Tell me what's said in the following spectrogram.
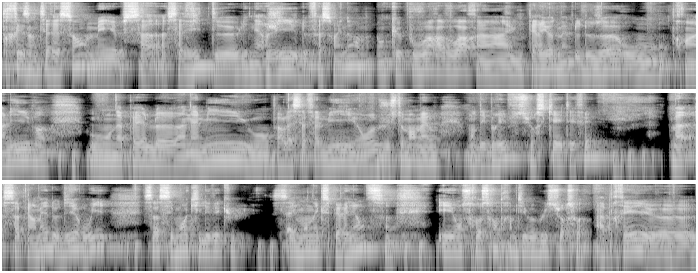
très intéressant, mais ça ça vide l'énergie de façon énorme. Donc euh, pouvoir avoir un- une période même de deux heures où on prend un livre, où on appelle un ami, où on parle à sa famille, où justement même on débriefe sur ce qui a été fait, bah, ça permet de dire oui, ça c'est moi qui l'ai vécu, c'est Ouais. mon expérience, et on se recentre un petit peu plus sur soi. Après, euh,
